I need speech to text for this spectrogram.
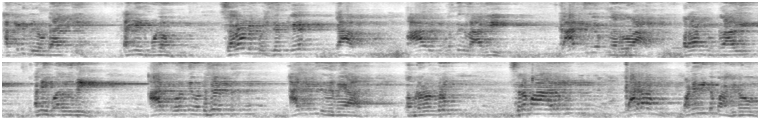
அக்கடிப்பில் உண்டாக்கி கண்ணின் மூலம் சரவண பரிசிற்கு யாம் ஆறு குழந்தைகளாகி கார்த்திகம் நடுவார் பராமரி நாளில் அணை வருவதை ஆறு குழந்தை ஒன்று சேர்த்து அழிவு திறமையார் தமிழொன்றும் சிரமாரும் கரம் பணிவிட்டுமாகினோம்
